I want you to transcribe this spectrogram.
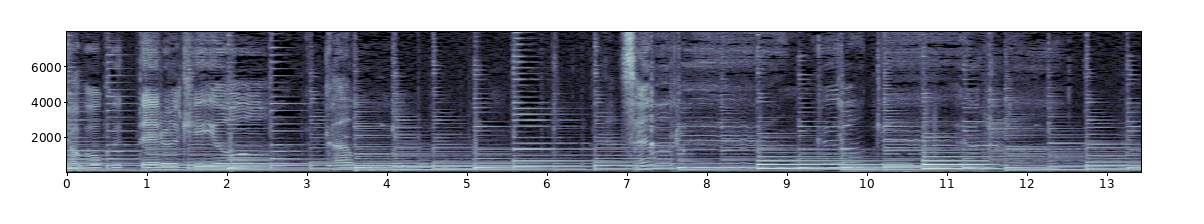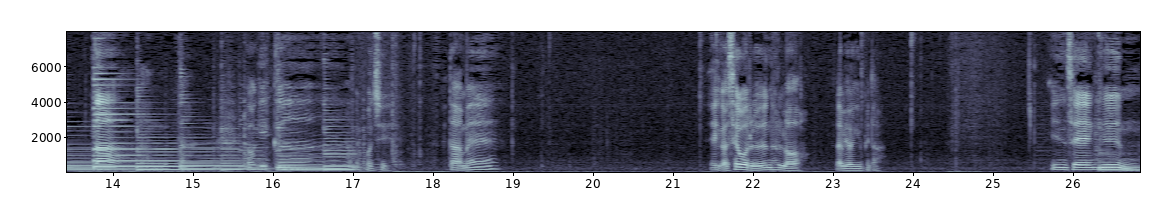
여보 그때를 기억하오 뭐지. 그 다음에 여기가 세월은 흘러. 그 다음에 여기입니다. 인생은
